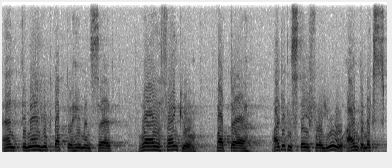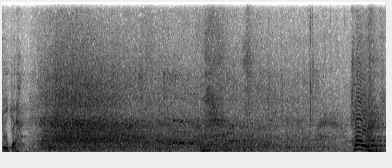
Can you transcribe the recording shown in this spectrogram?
And the man looked up to him and said, Well, thank you, but uh, I didn't stay for you. I'm the next speaker. well,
